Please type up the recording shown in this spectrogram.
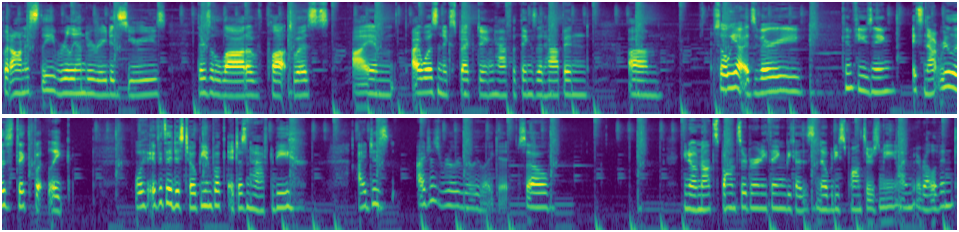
But honestly, really underrated series. There's a lot of plot twists. I am I wasn't expecting half the things that happened. Um, so yeah, it's very confusing. It's not realistic, but like if it's a dystopian book, it doesn't have to be. I just I just really really like it. So you know, I'm not sponsored or anything because nobody sponsors me. I'm irrelevant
